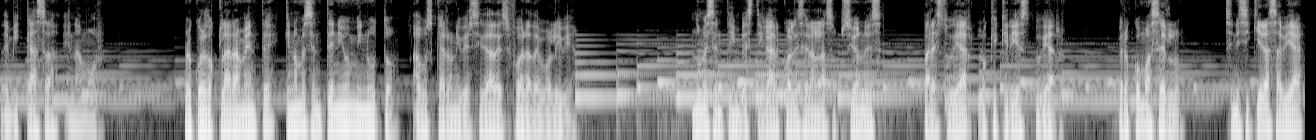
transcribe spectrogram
de mi casa en amor. Recuerdo claramente que no me senté ni un minuto a buscar universidades fuera de Bolivia. No me senté a investigar cuáles eran las opciones para estudiar lo que quería estudiar. Pero ¿cómo hacerlo? Si ni siquiera sabía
